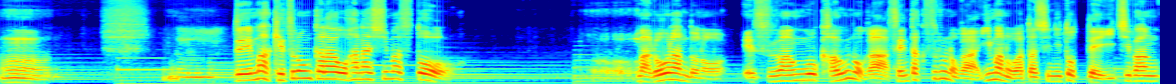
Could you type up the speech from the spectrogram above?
うん、でまあ結論からお話しますとまあ、ローランドの S1 を買うのが選択するのが今の私にとって一番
